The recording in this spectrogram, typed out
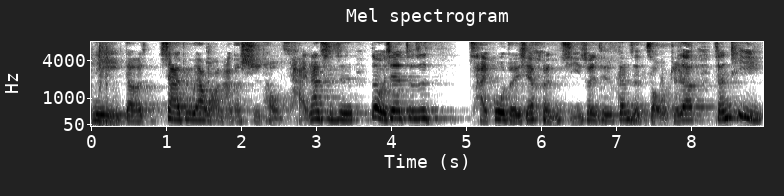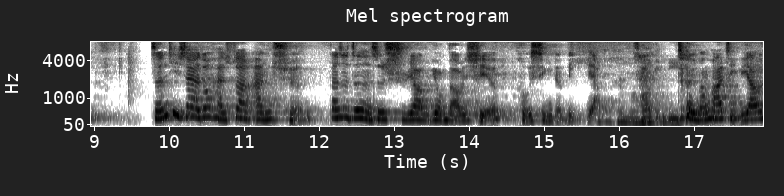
你的下一步要往哪个石头踩，那其实都有些就是踩过的一些痕迹，所以其实跟着走，我觉得整体。整体下来都还算安全，但是真的是需要用到一些核心的力量，蛮花体力。对，蛮花体力，要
